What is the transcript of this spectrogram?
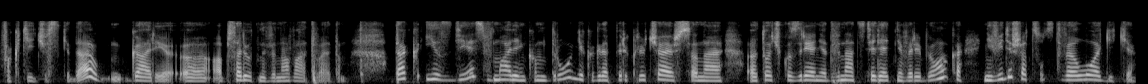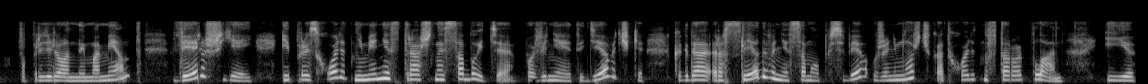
фактически, да, Гарри э, абсолютно виноват в этом. Так и здесь, в маленьком друге, когда переключаешься на э, точку зрения 12-летнего ребенка, не видишь отсутствия логики в определенный момент, веришь ей, и происходят не менее страшные события по вине этой девочки, когда расследование само по себе уже немножечко отходит на второй план. И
